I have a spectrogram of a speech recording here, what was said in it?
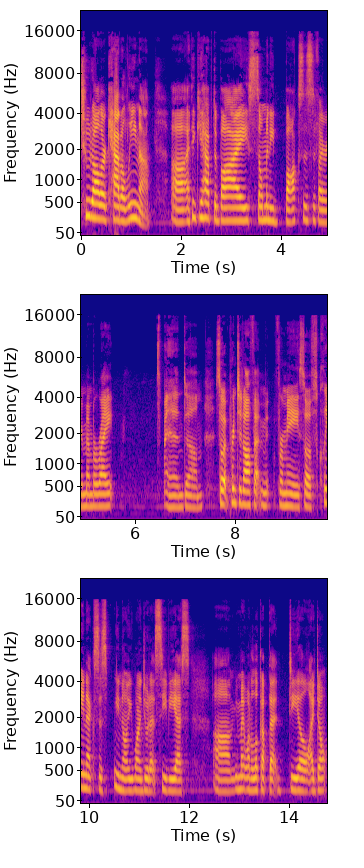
$2 Catalina. Uh, I think you have to buy so many boxes, if I remember right. And um, so it printed off for me. So if Kleenex is, you know, you want to do it at CVS, um, you might want to look up that deal. I don't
